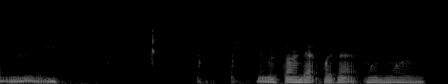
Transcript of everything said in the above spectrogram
Alrighty. Never found out where that one was.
